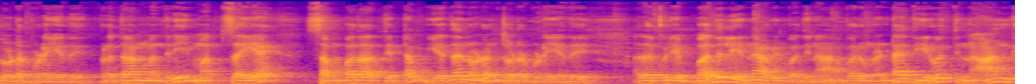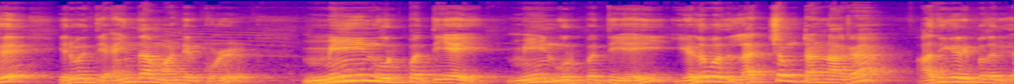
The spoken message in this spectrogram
தொடர்புடையது? பிரதான் மந்திரி மத்சய சம்பதா திட்டம் எதனுடன் தொடர்புடையது? அதற்குரிய பதில் என்ன அப்படின்னு பார்த்தீங்கன்னா வரும் ரெண்டாயிரத்தி இருபத்தி நான்கு இருபத்தி ஐந்தாம் ஆண்டிற்குள் மீன் உற்பத்தியை மீன் உற்பத்தியை எழுபது லட்சம் டன்னாக அதிகரிப்பதற்கு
